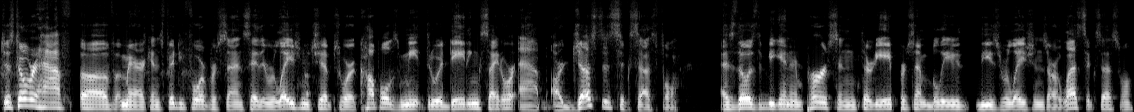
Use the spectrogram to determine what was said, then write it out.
Just over half of Americans, 54%, say the relationships where couples meet through a dating site or app are just as successful as those that begin in person. 38% believe these relations are less successful,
